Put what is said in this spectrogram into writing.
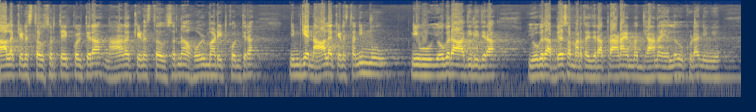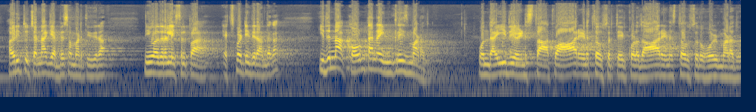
ನಾಲ್ಕು ಎಣಿಸ್ತಾ ಉಸಿರು ತೆಗೆದುಕೊಳ್ತೀರಾ ನಾಲ್ಕು ಎಣಿಸ್ತಾ ಉಸಿರನ್ನ ಹೋಲ್ಡ್ ಮಾಡಿ ಇಟ್ಕೊತೀರಾ ನಿಮಗೆ ನಾಲ್ಕು ಎಣಿಸ್ತಾ, ನಿಮ್ಮ ನೀವು ಯೋಗದ ಆದಿಲಿದ್ದೀರಾ ಯೋಗದ ಅಭ್ಯಾಸ ಮಾಡ್ತಾ ಇದ್ದೀರಾ? ಪ್ರಾಣಾಯಾಮ, ಧ್ಯಾನ ಎಲ್ಲವೂ ಕೂಡ ನೀವು ಅರಿತು ಚೆನ್ನಾಗಿ ಅಭ್ಯಾಸ ಮಾಡ್ತಿದ್ದೀರಾ? ನೀವು ಅದರಲ್ಲಿ ಸ್ವಲ್ಪ ಎಕ್ಸ್ಪರ್ಟ್ ಇದ್ದೀರಾ ಅಂದಾಗ ಇದನ್ನು ಕೌಂಟನ್ನು ಇನ್ಕ್ರೀಸ್ ಮಾಡೋದು. ಒಂದು ಐದು ಎಣಿಸ್ತಾ ಅಥವಾ ಆರು ಎಣಿಸ್ತಾ ಉಸಿರು ತೆಗೆದುಕೊಳ್ಳೋದು ಆರು ಎಣಿಸ್ತಾ ಉಸಿರು ಹೋಲ್ಡ್ ಮಾಡೋದು.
